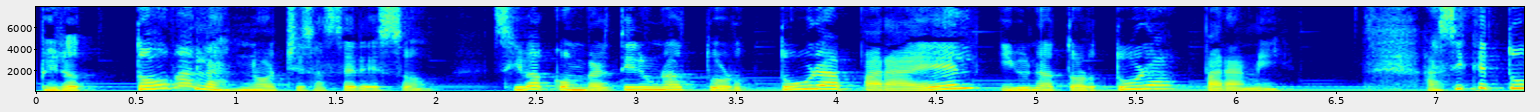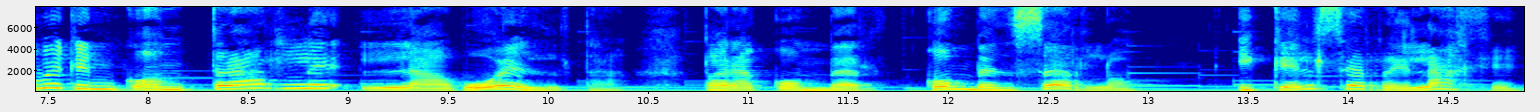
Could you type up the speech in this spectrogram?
pero todas las noches hacer eso se iba a convertir en una tortura para él y una tortura para mí. Así que tuve que encontrarle la vuelta para convencerlo y que él se relaje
